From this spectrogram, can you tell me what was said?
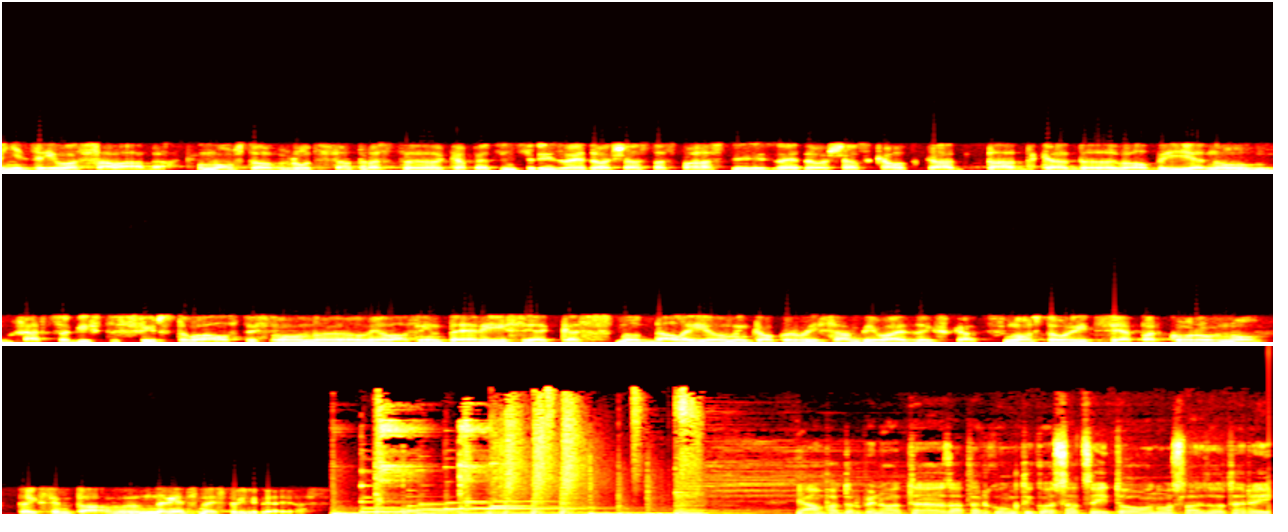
Viņi dzīvo savādāk. Un mums to grūti saprast, kāpēc viņas ir izveidojušās. Tas parasti ir izveidojušās kaut kad tad, kad vēl bija nu, hercogistas, firstu valstis un lielās impērijas, ja, kas nu, dalīja, un viņi kaut kur visām bija vajadzīgs kāds nostūrītis, ja, par kuru, nu, teiksim tā, neviens nestrīdējās. Jā, un paturpinot Zatarkungu tikko sacīto un noslēdzot arī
